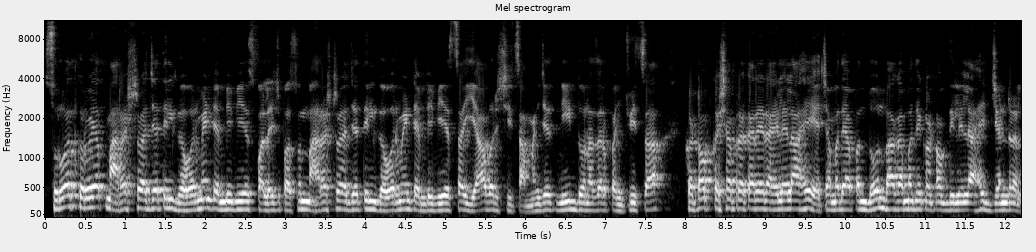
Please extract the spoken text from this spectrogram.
सुरुवात करूयात महाराष्ट्र राज्यातील government M B B S कॉलेजपासून महाराष्ट्र राज्यातील गव्हर्नमेंट एम बी बी एसचा या वर्षीचा म्हणजे नीट दोन हजार पंचवीसचा कट ऑफ कशा प्रकारे राहिलेला आहे याच्यामध्ये आपण दोन भागामध्ये कट ऑफ दिलेला आहे जनरल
